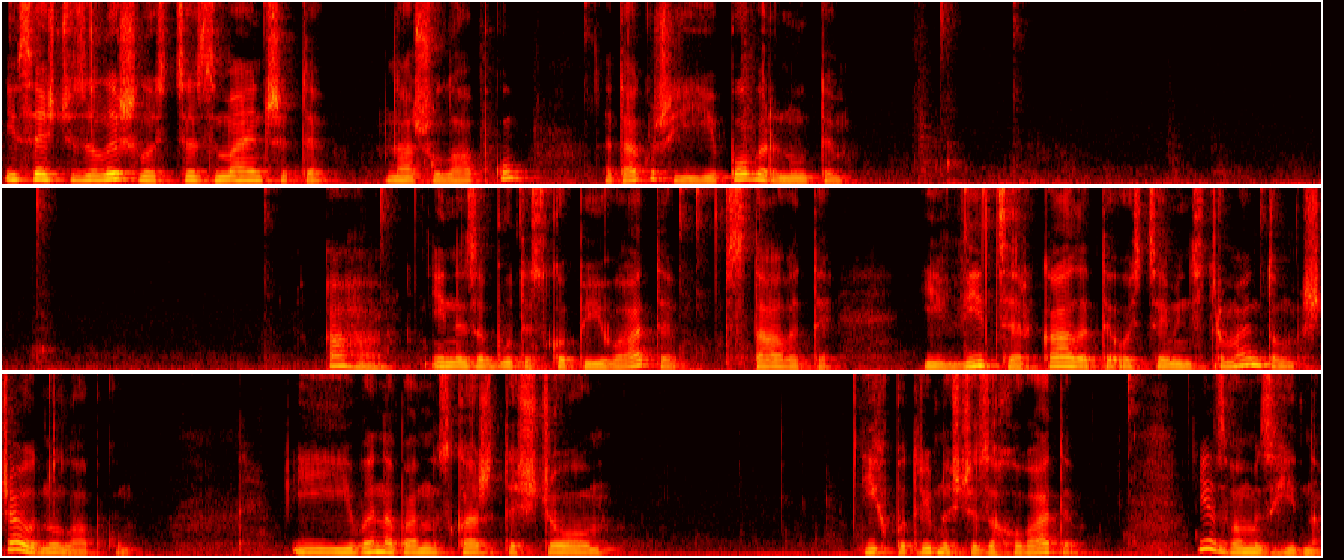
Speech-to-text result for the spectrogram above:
І все, що залишилось, це зменшити нашу лапку, а також її повернути. Ага, і не забути скопіювати, вставити і відзеркалити ось цим інструментом ще одну лапку. І ви, напевно, скажете, що їх потрібно ще заховати. Я з вами згідна.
